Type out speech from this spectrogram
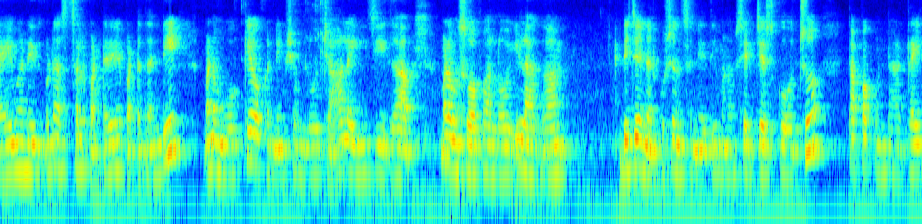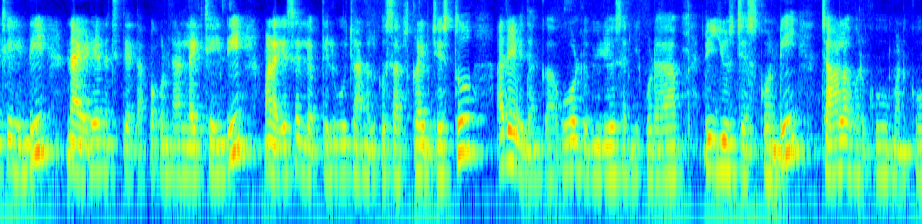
టైం అనేది కూడా అస్సలు పట్టనే పట్టదండి. మనం ఒకే ఒక నిమిషంలో చాలా ఈజీగా మనం సోఫాలో ఇలాగా డిజైనర్ కుషన్స్ అనేది మనం సెట్ చేసుకోవచ్చు. తప్పకుండా ట్రై చేయండి. నా ఐడియా నచ్చితే తప్పకుండా లైక్ చేయండి. మన ఎస్ఎల్ఎఫ్ తెలుగు ఛానల్కు సబ్స్క్రైబ్ చేస్తూ అదేవిధంగా ఓల్డ్ వీడియోస్ అన్నీ కూడా రీయూజ్ చేసుకోండి. చాలా వరకు మనకు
